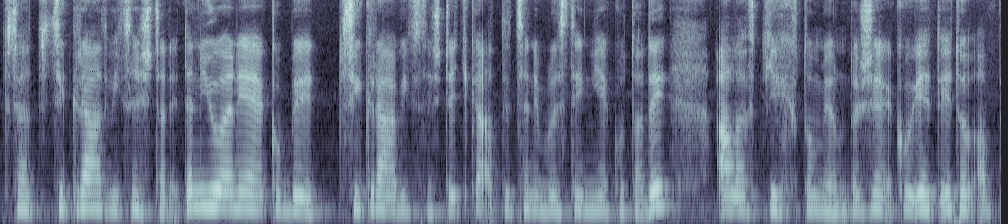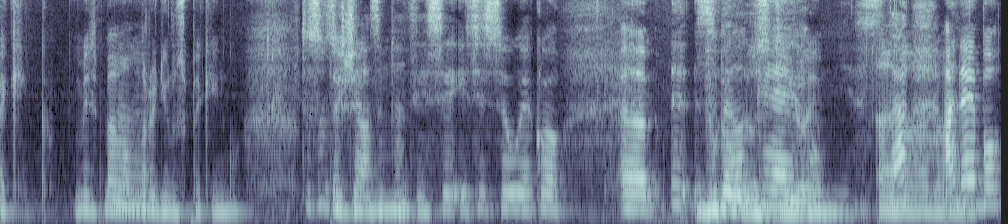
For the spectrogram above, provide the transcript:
třeba třikrát víc než tady. Ten UN je jakoby třikrát víc než teďka a ty ceny byly stejné jako tady, ale v těch v tom jen. Takže jako je, je to a Peking. My jsme, mám rodinu z Pekingu. To jsem se Takže- chtěla zeptat, jestli, jestli jsou jako uh, z Budou velkého rozdíly. města, Ano, ano. anebo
